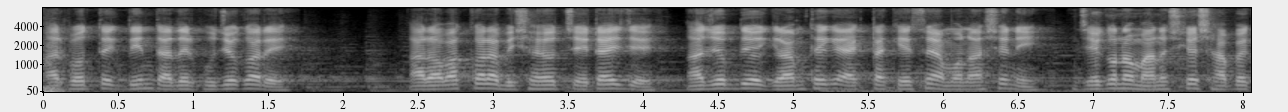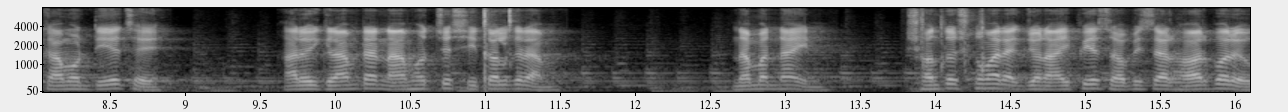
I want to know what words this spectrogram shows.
আর প্রত্যেক দিন তাদের পুজো করে। আর অবাক করা বিষয় হচ্ছে এটাই যে, আজ অবধি ওই গ্রাম থেকে একটা কেসও এমন আসেনি, যে কোনো মানুষকে সাপে কামড় দিয়েছে। আর ওই গ্রামটার নাম হচ্ছে শীতল গ্রাম। নাম্বার নাইন সন্তোষ কুমার একজন আইপিএস অফিসার হওয়ার পরেও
